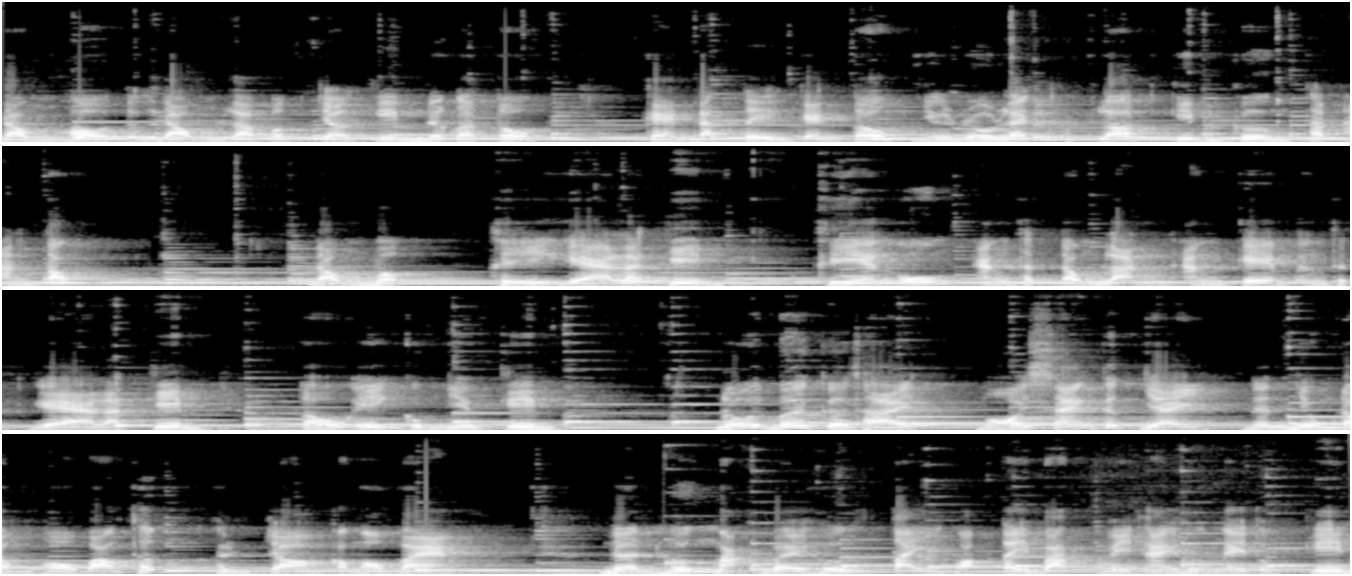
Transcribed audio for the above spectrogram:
đồng hồ tự động là vật trợ kim rất là tốt. Càng đắt tiền càng tốt như Rolex, Hublot, kim cương, thạch anh tóc. Động vật khỉ gà là kim. Khi ăn uống, ăn thịt đông lạnh, ăn kem, ăn thịt gà là kim. Tổ yến cũng nhiều kim. Đối với cơ thể, mỗi sáng thức dậy nên dùng đồng hồ báo thức, hình tròn có màu vàng. Nên hướng mặt về hướng Tây hoặc Tây Bắc vì hai hướng này thuộc kim.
